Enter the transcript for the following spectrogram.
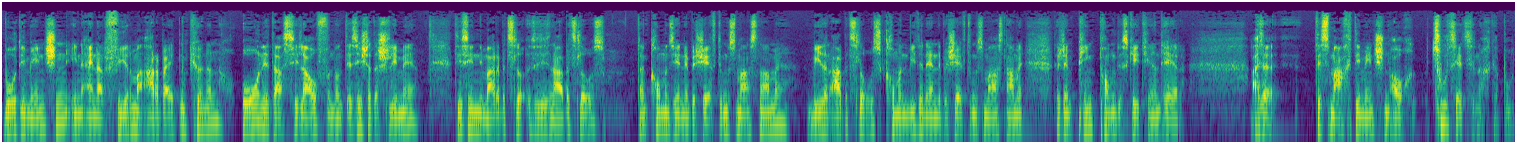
wo die Menschen in einer Firma arbeiten können, ohne dass sie laufen. Und das ist ja das Schlimme. Die sind, im Arbeitslo sie sind arbeitslos dann kommen sie in eine Beschäftigungsmaßnahme, wieder arbeitslos, kommen wieder in eine Beschäftigungsmaßnahme. Das ist ein Ping-Pong, das geht hin und her. Also das macht die Menschen auch zusätzlich noch kaputt.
